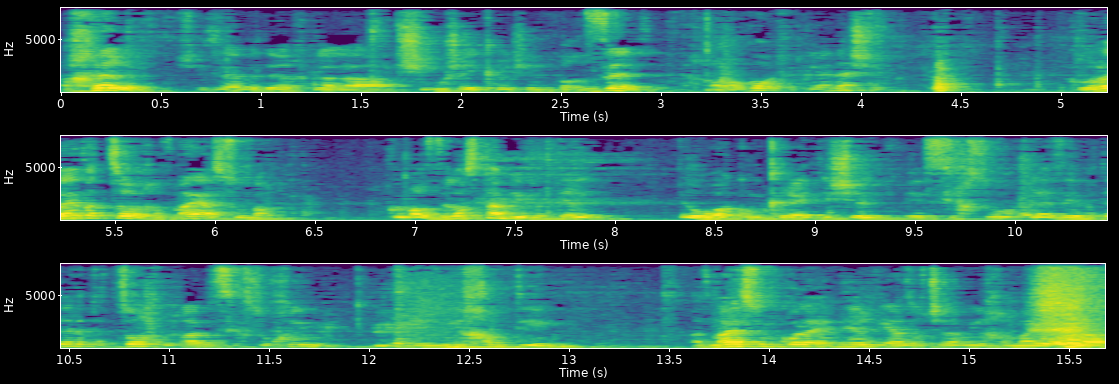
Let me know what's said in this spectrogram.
החרב, שזה בדרך כלל השימוש העיקרי של ברזל, חרבות, כלי נשק. כבר לא יהיה בצורך, אז מה יעשו בה? כלומר, זה לא סתם לבטל אירוע קונקרטי של אה, סכסוך, אלא זה יבטל את הצורך בכלל בסכסוכים אה, מלחמתיים. אז מה יעשו עם כל האנרגיה הזאת של המלחמה? יש לה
